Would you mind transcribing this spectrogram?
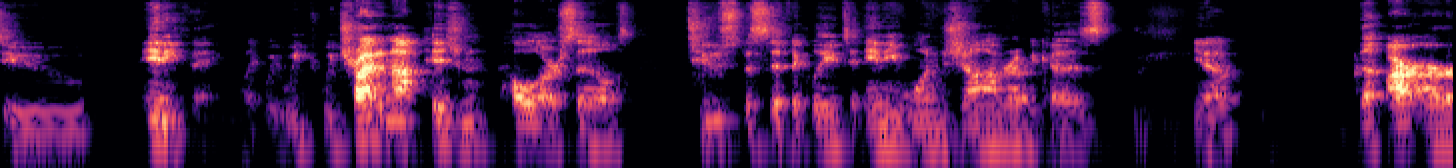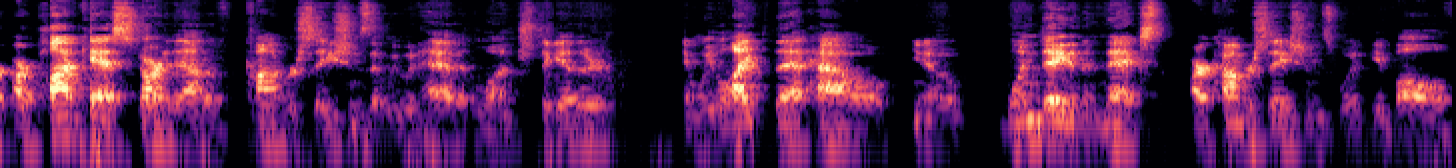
to anything. Like we, we we try to not pigeonhole ourselves too specifically to any one genre because you know the, our, our our podcast started out of conversations that we would have at lunch together, and we liked that how you know one day to the next our conversations would evolve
